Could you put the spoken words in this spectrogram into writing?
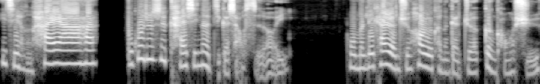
一起很嗨啊，不过就是开心那几个小时而已。我们离开人群后，有可能感觉更空虚，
